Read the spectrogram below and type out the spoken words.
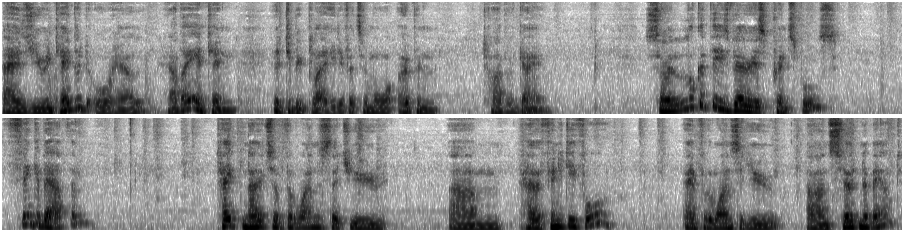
as you intended or how, how they intend it to be played if it's a more open type of game. So look at these various principles, think about them, take notes of the ones that you um, have affinity for and for the ones that you are uncertain about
